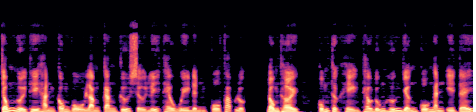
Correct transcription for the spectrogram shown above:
chống người thi hành công vụ làm căn cứ xử lý theo quy định của pháp luật. Đồng thời, cũng thực hiện theo đúng hướng dẫn của ngành y tế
